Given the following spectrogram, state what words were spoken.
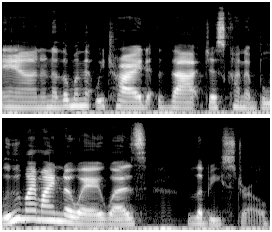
And another one that we tried that just kind of blew my mind away was Le Bistro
